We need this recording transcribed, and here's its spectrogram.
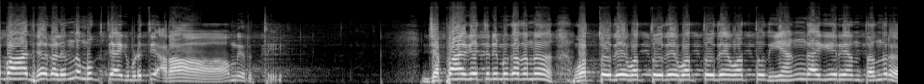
ಬಾಧೆಗಳಿಂದ ಮುಕ್ತಿ ಆಗಿಬಿಡ್ತಿ, ಆರಾಮ್ ಇರ್ತಿ. ಜಪ ಆಗೈತಿ ನಿಮಗೆ ಅದನ್ನು? ಒತ್ತುದೇ ಒತ್ತುದೇ ಒತ್ತುದೇ, ಒತ್ತುದು. ಹೆಂಗಾಗಿರಿ ಅಂತಂದ್ರೆ,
